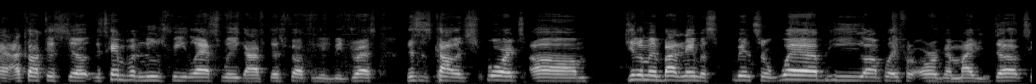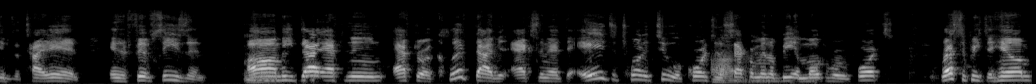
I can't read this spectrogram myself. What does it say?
I thought this show this came up on the news feed last week. I just felt it needed to be addressed. This is college sports. Um, gentleman by the name of Spencer Webb. He um, played for the Oregon Mighty Ducks. He was a tight end in the fifth season. Mm-hmm. Um, he died afternoon after a cliff diving accident at the age of 22, according to the Oh. Sacramento Bee and multiple reports. Rest in peace to him.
